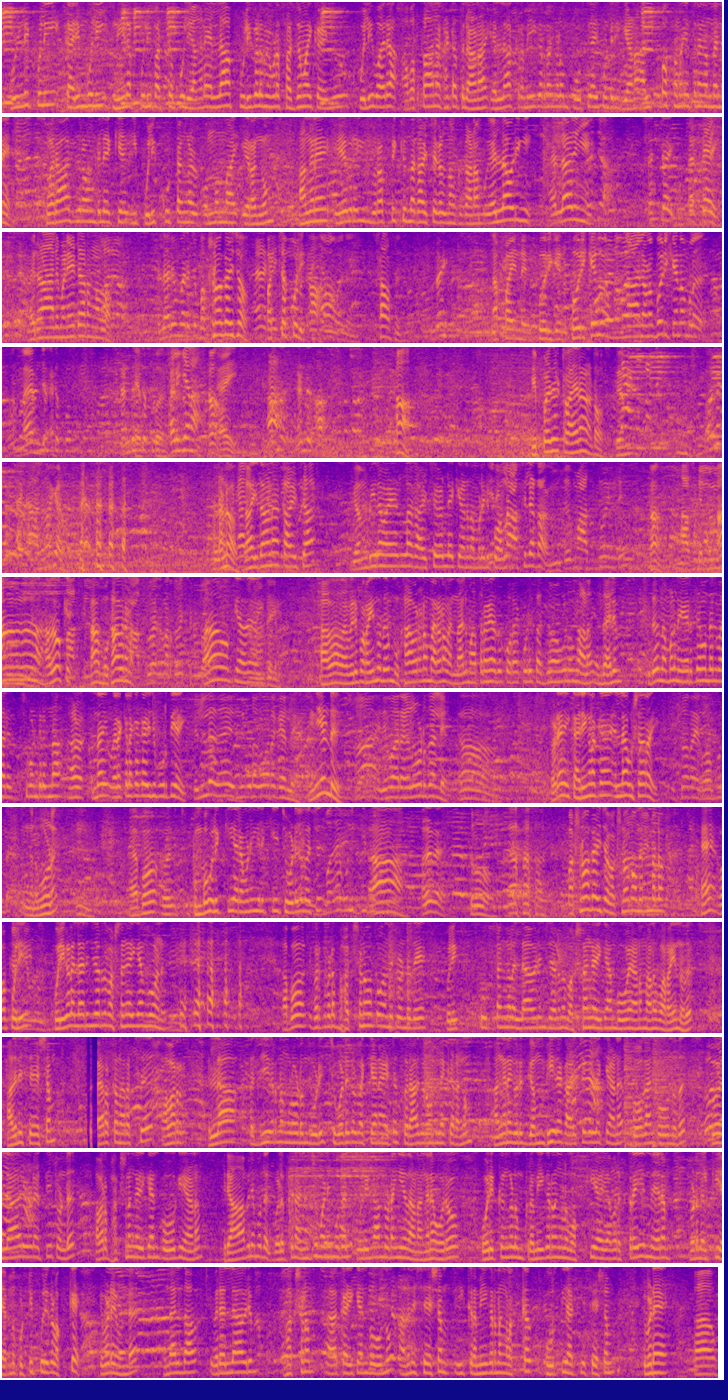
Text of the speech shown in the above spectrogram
പുള്ളിപ്പുലി കരിമ്പുലി നീലപ്പുലി പച്ചപ്പുലി അങ്ങനെ എല്ലാ പുലികളും ഇവിടെ സജ്ജമായി കഴിഞ്ഞു. പുലി വര അവസാന ഘട്ടത്തിലാണ് എല്ലാ ക്രമീകരണങ്ങളും പൂർത്തിയായിക്കൊണ്ടിരിക്കുകയാണ്. അല്പസമയത്തിനകം തന്നെ സ്വരാജ് റൗണ്ടിലേക്ക് ഈ പുലിക്കൂട്ടങ്ങൾ ഒന്നൊന്നായി ഇറങ്ങും. അങ്ങനെ ഏവരെയും വിറപ്പിക്കുന്ന കാഴ്ചകൾ നമുക്ക് കാണാം. എല്ലാവരും എല്ലാവരും സെറ്റായി. സെറ്റായി. ഒരു നാല് മണിയായിട്ട് ഇറങ്ങണല്ലോ. എല്ലാവരും വരച്ചു. ഭക്ഷണമൊക്കെ കഴിച്ചോ? പച്ചപ്പുലി. ആ. എന്തായി? നപ്പതിന്റെ പൊരിക്കണം പൊരിക്കണം നമ്മൾ. നാലോണം പൊരിക്കണം സ്റ്റെപ്പ്. ഏയ്. ആ, ഇപ്പോഴത്തെ ട്രയലാണ് കേട്ടോ. കണ്ടോ? ഇതാണ് കാഴ്ച. ഗംഭീരമായിട്ടുള്ള കാഴ്ചകളിലേക്കാണ് നമ്മളിനി ഗ്ലാസ്സിലട്ടാ നമുക്ക് മാസ്ക് ആ, അതൊക്കെ. ആ മുഖാവരണം. ആ ഓക്കെ അതെ ആയിക്കോട്ടെ. അതാ അവർ പറയുന്നത് മുഖാവരണം വരണം. എന്നാൽ മാത്രമേ അത് കുറെ കൂടി സജ്ജമാകുള്ളൂ എന്നാണ്. എന്തായാലും ഇത് നമ്മൾ നേരത്തെ മുതൽ വരച്ചുകൊണ്ടിരുന്ന കൊണ്ടിരുന്ന എന്തായി? വരക്കലൊക്കെ കഴിഞ്ഞ് പൂർത്തിയായി. ഇല്ല ഇനിയുണ്ട്. ഇവിടെ ഈ കാര്യങ്ങളൊക്കെ എല്ലാം ഉഷാറായി. ഇങ്ങനെ പോണ്. അപ്പോൾ കുമ്പ കുലുക്കി അരമണി കുലുക്കി ചുവടുകൾ വെച്ച് ആ അതെ അതെ. ഭക്ഷണമൊക്കെ കഴിച്ചോ? ഭക്ഷണമൊക്കെ വന്നിട്ടുണ്ടല്ലോ. ഏഹ് അപ്പൊ പുലി പുലികളെല്ലാരും ചേർന്ന് ഭക്ഷണം കഴിക്കാൻ പോവാണ്. അപ്പോൾ ഇവർക്ക് ഇവിടെ ഭക്ഷണമൊക്കെ വന്നിട്ടുണ്ട്. ഇതേ പുലിക്കൂട്ടങ്ങൾ എല്ലാവരും ചേർന്ന് ഭക്ഷണം കഴിക്കാൻ പോവുകയാണെന്നാണ് പറയുന്നത്. അതിനുശേഷം വയറൊക്കെ നിറച്ച് അവർ എല്ലാ സജ്ജീകരണങ്ങളോടും കൂടി ചുവടുകൾ വയ്ക്കാനായിട്ട് സ്വരാജ് റൗണ്ടിലേക്ക് ഇറങ്ങും. അങ്ങനെ ഒരു ഗംഭീര കാഴ്ചകളിലേക്കാണ് പോകാൻ പോകുന്നത്. ഇപ്പോൾ എല്ലാവരും ഇവിടെ എത്തിയിട്ടുണ്ട്. അവർ ഭക്ഷണം കഴിക്കാൻ പോവുകയാണ്. രാവിലെ മുതൽ വെളുപ്പിന് അഞ്ചു മണി മുതൽ ഒരുങ്ങാൻ തുടങ്ങിയതാണ്. അങ്ങനെ ഓരോ ഒരുക്കങ്ങളും ക്രമീകരണങ്ങളും ഒക്കെയായി അവർ ഇത്രയും നേരം ഇവിടെ നിൽക്കുകയായിരുന്നു. കുട്ടിപ്പുലികളൊക്കെ ഇവിടെയുണ്ട്. എന്തായാലും എന്താ ഇവരെല്ലാവരും ഭക്ഷണം കഴിക്കാൻ പോകുന്നു. അതിനുശേഷം ഈ ക്രമീകരണങ്ങളൊക്കെ പൂർത്തിയാക്കിയ ശേഷം ഇവിടെ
